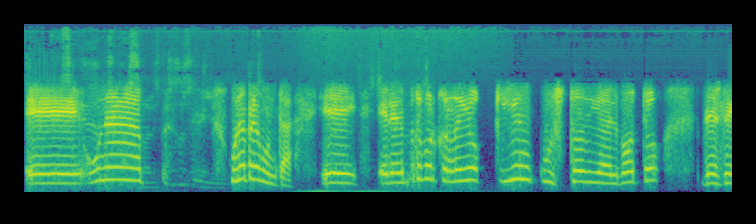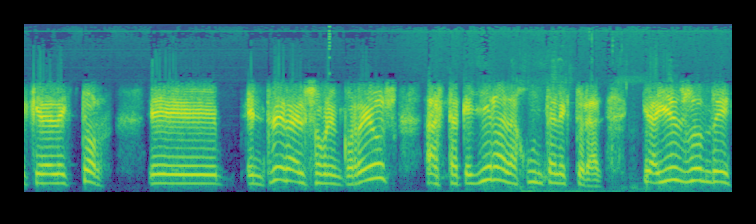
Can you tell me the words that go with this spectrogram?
Eh, una, una pregunta. Eh, en el voto por correo, ¿quién custodia el voto desde que el elector eh, entrega el sobre en correos hasta que llega a la Junta Electoral. Y ahí es donde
